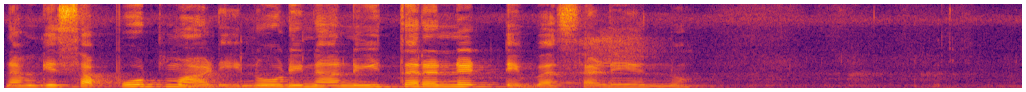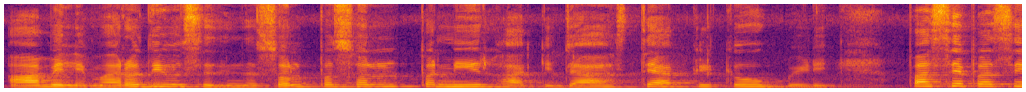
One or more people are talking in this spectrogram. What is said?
ನಮಗೆ ಸಪೋರ್ಟ್ ಮಾಡಿ, ನೋಡಿ ನಾನು ಈ ಥರ ನೆಟ್ಟೆ ಬಸಳೆಯನ್ನು. ಆಮೇಲೆ ಮರುದಿವಸದಿಂದ ಸ್ವಲ್ಪ ಸ್ವಲ್ಪ ನೀರು ಹಾಕಿ ಜಾಸ್ತಿ ಹಾಕಲಿಕ್ಕೆ ಹೋಗಬೇಡಿ. ಪಸೆ ಪಸೆ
